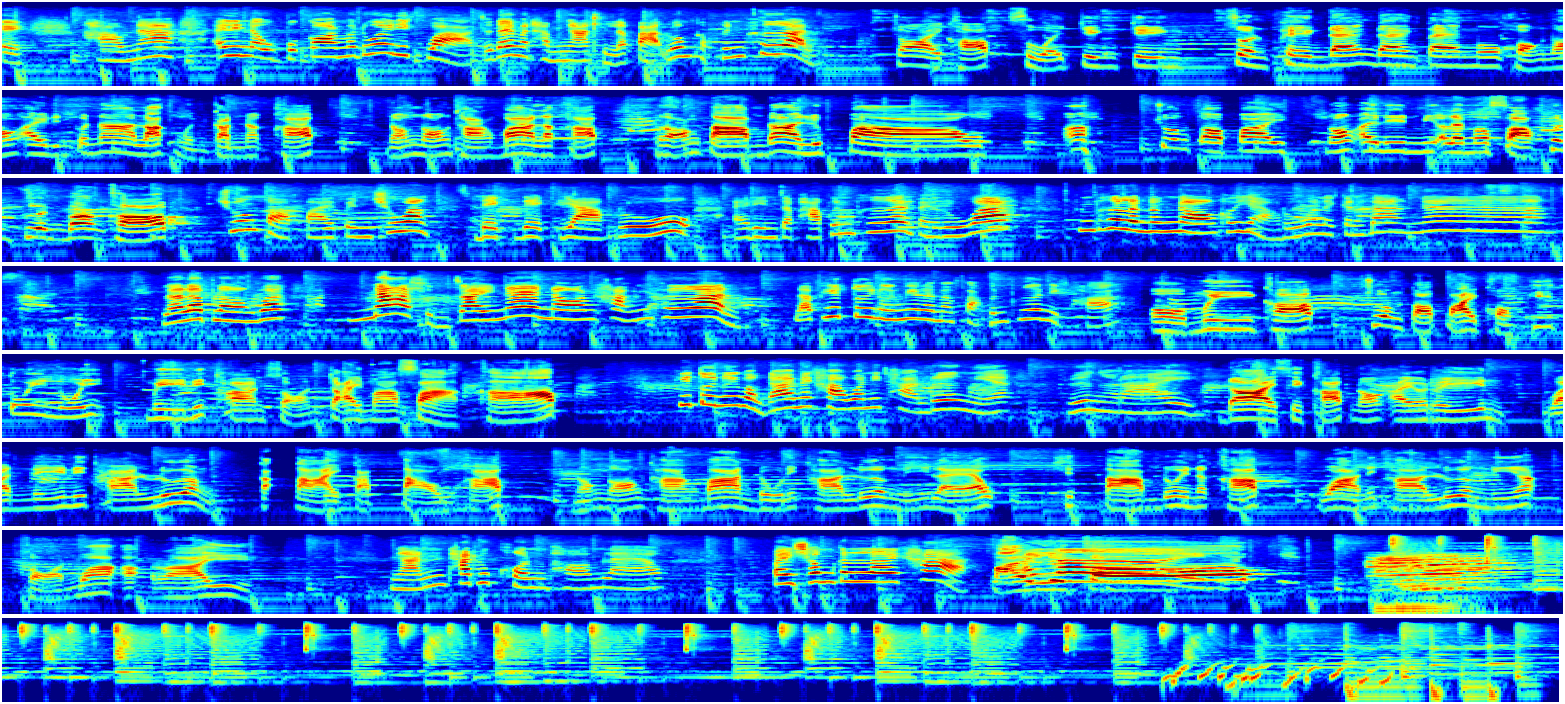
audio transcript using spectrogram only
คราวหน้าไอรินเอาอุปกรณ์มาด้วยดีกว่า จะได้มาทำงานศิลปะร่วมกับเพื่อนๆ ใช่ครับสวยจริงๆ ส่วนเพลงแดงแดงแตงโมของน้องไอรินก็น่ารักเหมือนกันนะครับ น้องๆทางบ้านละครับ ร้องตามได้หรือเปล่าอะช่วงต่อไปน้องไอรินมีอะไรมาฝากเพื่อนๆบ้างครับ ช่วงต่อไปเป็นช่วงเด็กๆอยากรู้ ไอรินจะพาเพื่อนๆไปรู้ว่า เพื่อนๆและน้องๆเขาอยากรู้อะไรกันบ้างนะ และรับรองว่าน่าสนใจแน่นอนค่ะเพื่อนๆ แล้วพี่ตุ้ยนุ้ยมีอะไรมาฝากเพื่อนๆอีกคะโอ้มีครับ ช่วงต่อไปของพี่ตุ้ยนุ้ย มีนิทานสอนใจมาฝากครับ พี่ตุ้ยนุ้ยบอกได้ไหมคะว่านิทานเรื่องเนี้ยเรื่องอะไร ได้สิครับน้องไอรีน วันนี้นิทานเรื่องกระต่ายกับเต่าครับ น้องๆทางบ้านดูนิทานเรื่องนี้แล้ว คิดตามด้วยนะครับ ว่านิทานเรื่องนี้ สอนว่าอะไร งั้นถ้าทุกคนพร้อมแล้ว ไปชมกันเลยค่ะ ไปเลยครับ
